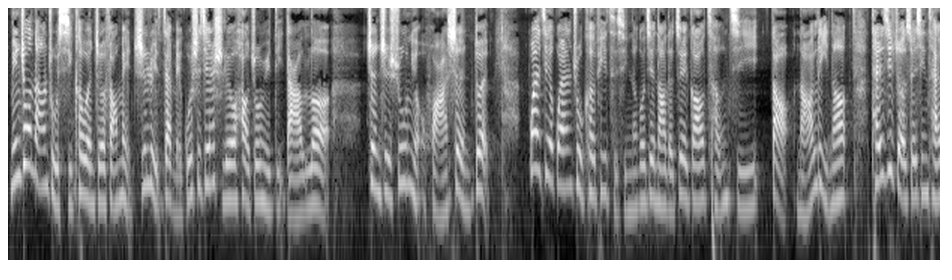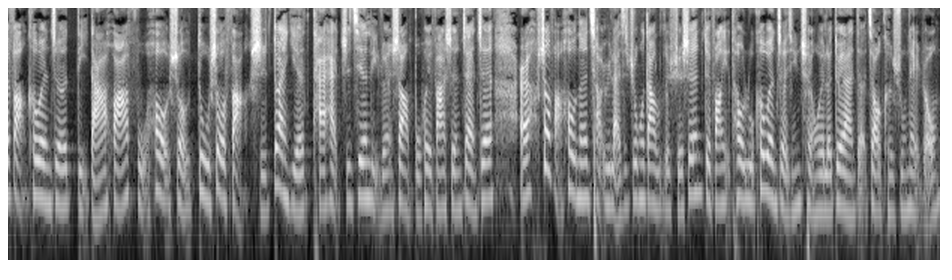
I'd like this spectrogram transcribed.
民众党主席柯文哲访美之旅，在美国时间十六号终于抵达了政治枢纽华盛顿。外界关注柯批此行能够见到的最高层级到哪里呢？台记者随行采访柯文哲抵达华府后，首度受访时断言，台海之间理论上不会发生战争。而受访后呢，巧遇来自中国大陆的学生，对方也透露，柯文哲已经成为了对岸的教科书内容。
